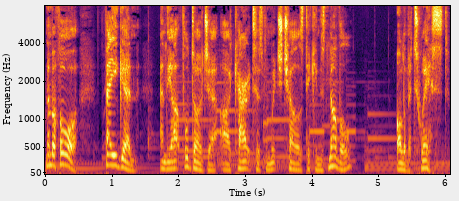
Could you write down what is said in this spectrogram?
Number four, Fagin and the Artful Dodger are characters from which Charles Dickens novel? Oliver Twist.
